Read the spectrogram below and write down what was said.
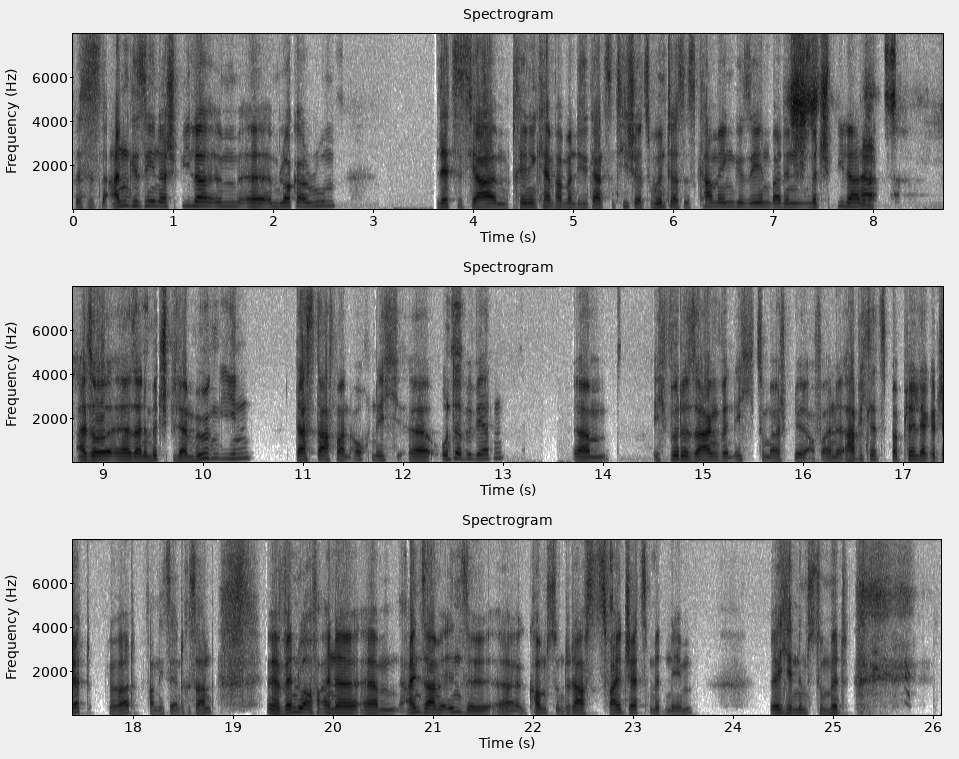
Das ist ein angesehener Spieler im, äh, im Locker Room. Letztes Jahr im Trainingcamp hat man diese ganzen T-Shirts Winters is Coming gesehen bei den Mitspielern. Ja. Also äh, seine Mitspieler mögen ihn. Das darf man auch nicht äh, unterbewerten. Ähm, ich würde sagen, wenn ich zum Beispiel auf eine, habe ich letztes bei Play Like a Jet gehört, fand ich sehr interessant, äh, wenn du auf eine ähm, einsame Insel äh, kommst und du darfst zwei Jets mitnehmen, welche nimmst du mit?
